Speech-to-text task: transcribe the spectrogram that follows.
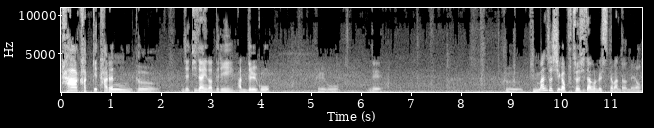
다 각기 다른 그 이제 디자이너들이 만들고 그리고 이제 그 김만수 씨가 부천시장으로 있을 때 만들었네요.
